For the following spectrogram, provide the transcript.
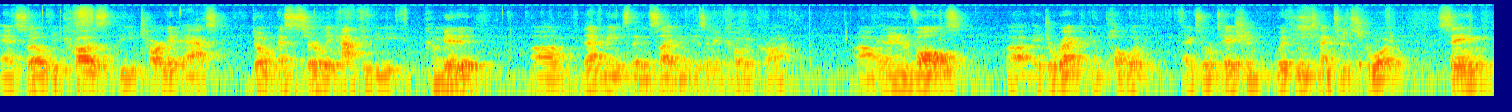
And so because the target acts don't necessarily have to be committed, um, that means that incitement is an inchoate crime. Um, And it involves uh, a direct and public exhortation with the intent to destroy, same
